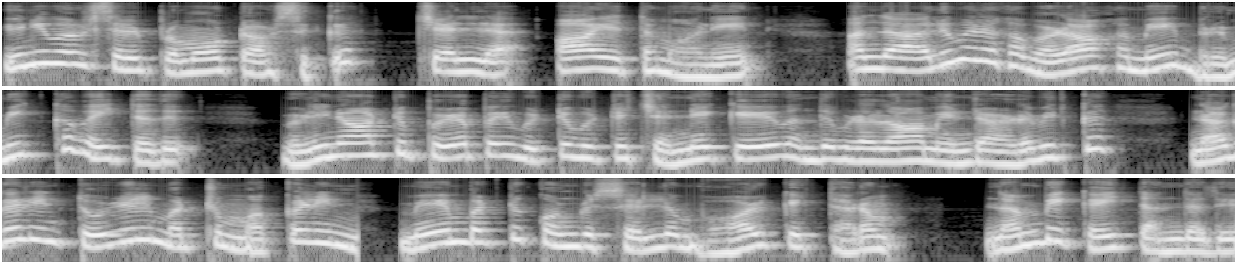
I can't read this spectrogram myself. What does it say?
யுனிவர்சல் ப்ரொமோட்டார்ஸுக்கு செல்ல ஆயத்தமானேன். அந்த அலுவலக வளாகமே பிரமிக்க வைத்தது. வெளிநாட்டு பிழப்பை விட்டுவிட்டு சென்னைக்கே வந்து விடலாம் என்ற அளவிற்கு நகரின் தொழில் மற்றும் மக்களின் மேம்பட்டு கொண்டு செல்லும் வாழ்க்கை தரம் நம்பிக்கை தந்தது.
